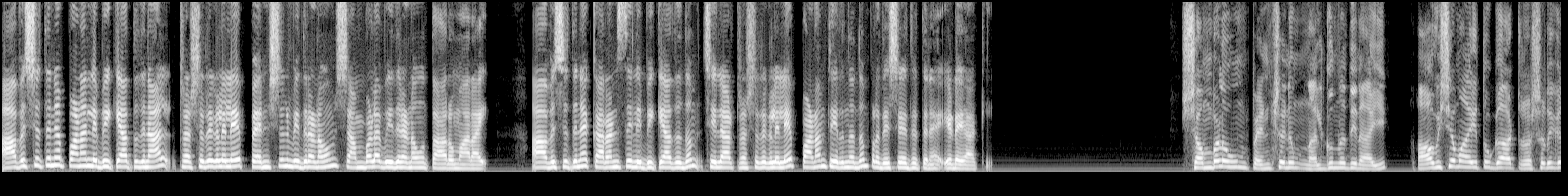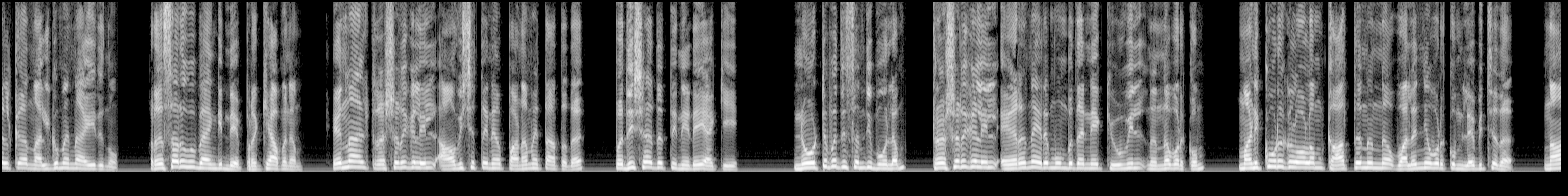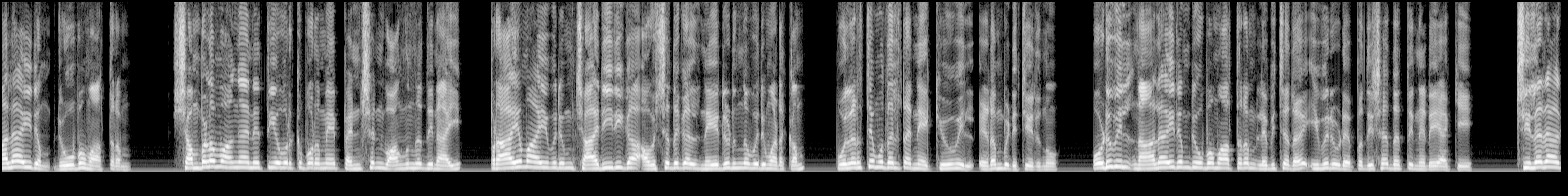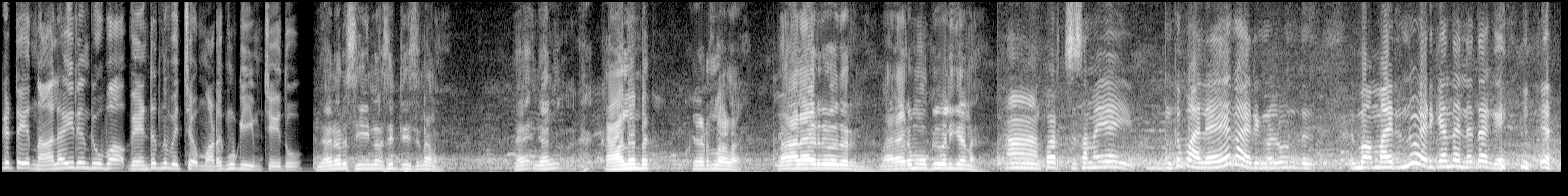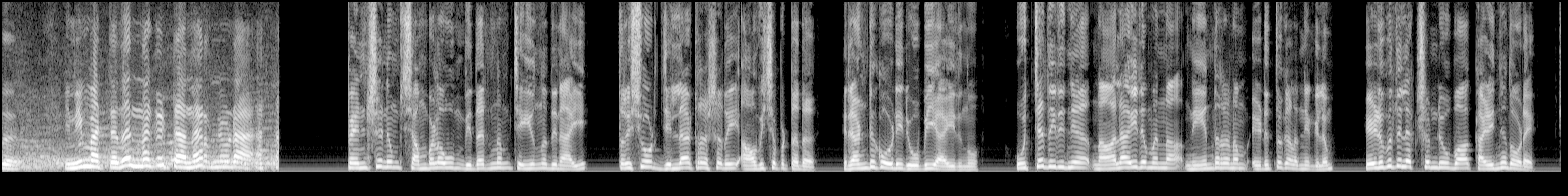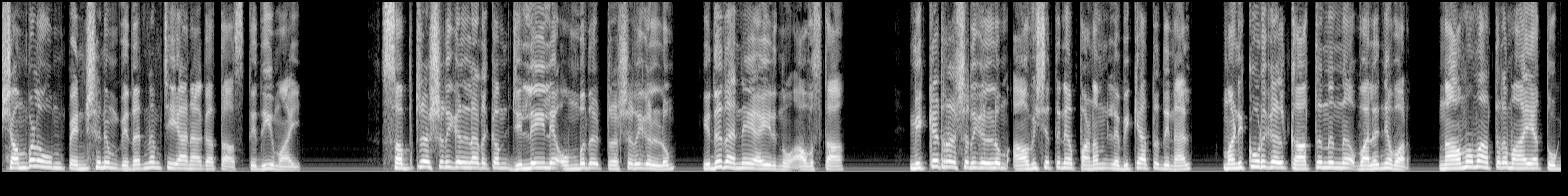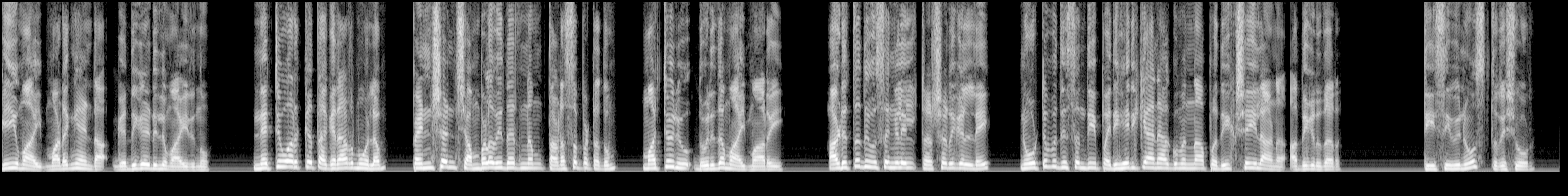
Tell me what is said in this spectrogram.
ആവശ്യത്തിന് പണം ലഭിക്കാത്തതിനാൽ ട്രഷറികളിലെ പെൻഷൻ വിതരണവും ശമ്പള വിതരണവും താറുമാറായി. ആവശ്യത്തിന് കറൻസി ലഭിക്കാത്തതും ചില ട്രഷറികളിലെ പണം തീരുന്നതും പ്രതിഷേധത്തിന് ഇടയാക്കി. ശമ്പളവും പെൻഷനും നൽകുന്നതിനായി ആവശ്യമായ തുക ട്രഷറികൾക്ക് നൽകുമെന്നായിരുന്നു റിസർവ് ബാങ്കിന്റെ പ്രഖ്യാപനം. എന്നാൽ ട്രഷറികളിൽ ആവശ്യത്തിന് പണമെത്താത്തത് പ്രതിഷേധത്തിനിടയാക്കി. നോട്ട് പ്രതിസന്ധി മൂലം ട്രഷറികളിൽ ഏറെ നേരം മുമ്പ് തന്നെ ക്യൂവിൽ നിന്നവർക്കും മണിക്കൂറുകളോളം കാത്തുനിന്ന് വലഞ്ഞവർക്കും ലഭിച്ചത് നാലായിരം രൂപ മാത്രം. ശമ്പളം വാങ്ങാനെത്തിയവർക്ക് പുറമെ പെൻഷൻ വാങ്ങുന്നതിനായി പ്രായമായവരും ശാരീരിക ഔഷധകൾ നേരിടുന്നവരുമടക്കം പുലർച്ചെ മുതൽ തന്നെ ക്യൂവിൽ ഇടം പിടിച്ചിരുന്നു. ഒടുവിൽ നാലായിരം രൂപ മാത്രം ലഭിച്ചത് ഇവരുടെ പ്രതിഷേധത്തിനിടയാക്കി. ചിലരാകട്ടെ നാലായിരം രൂപ വേണ്ടെന്ന് വെച്ച് മടങ്ങുകയും ചെയ്തു. ഞാനൊരു സീനിയർ സിറ്റിസൺ ആണ്. ഞാൻ കാലിന്റെ കേടുള്ള ആളാണ്. നാലായിരം രൂപ തരുന്നു. നാലായിരം മൂക്കിൽ വലിക്കാണ് ആ കുറച്ച് സമയമായി നമുക്ക് പല കാര്യങ്ങളും ഉണ്ട്. മരുന്ന് മേടിക്കാൻ തന്നെ തകയില്ലത്. ഇനി മറ്റത് എന്നാ കിട്ടാന്ന് അറിഞ്ഞൂടാ. പെൻഷനും ശമ്പളവും വിതരണം ചെയ്യുന്നതിനായി തൃശൂർ ജില്ലാ ട്രഷറി ആവശ്യപ്പെട്ടത് രണ്ട് കോടി രൂപയായിരുന്നു. ഉച്ചതിരിഞ്ഞ് നാലായിരം എന്ന നിയന്ത്രണം എടുത്തുകളഞ്ഞെങ്കിലും എഴുപത് ലക്ഷം രൂപ കഴിഞ്ഞതോടെ ശമ്പളവും പെൻഷനും വിതരണം ചെയ്യാനാകാത്ത സ്ഥിതിയുമായി. സബ് ട്രഷറികളിലടക്കം ജില്ലയിലെ ഒമ്പത് ട്രഷറികളിലും ഇത് തന്നെയായിരുന്നു അവസ്ഥ. മിക്ക ട്രഷറികളിലും ആവശ്യത്തിന് പണം ലഭിക്കാത്തതിനാൽ മണിക്കൂറുകൾ കാത്തുനിന്ന് വലഞ്ഞവർ നാമമാത്രമായ തുകയുമായി മടങ്ങേണ്ട ഗതികേടിലുമായിരുന്നു. നെറ്റ്വർക്ക് തകരാർ മൂലം പെൻഷൻ ശമ്പള വിതരണം തടസ്സപ്പെട്ടതും മറ്റൊരു ദുരിതമായി മാറി. അടുത്ത ദിവസങ്ങളിൽ ട്രഷറികളിലെ നോട്ട് പ്രതിസന്ധി പരിഹരിക്കാനാകുമെന്ന പ്രതീക്ഷയിലാണ് അധികൃതർ. T C Vinos Thrissur.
